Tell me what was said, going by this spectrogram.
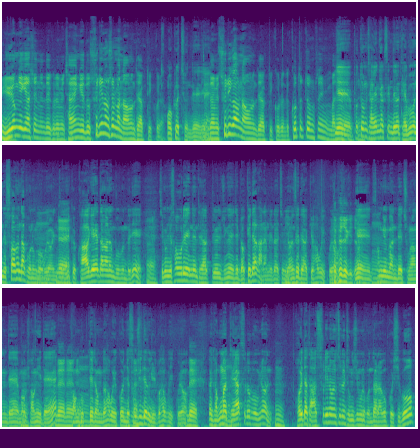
유형 얘기하셨는데 그러면 자연계도 수리 논술만 나오는 대학도 있고요. 어 그렇죠. 네. 네. 그다음에 수리과학 나오는 대학도 있고 그런데 그것도 좀 선생님 말씀. 예, 보통 자연계 학생들은 대부분 수학은 다 보는 거고요. 이제 네. 그 과학에 해당하는 부분들이 네. 지금 이제 서울에 있는 대학들 중에 이제 몇 개 대학 안 합니다. 지금 연세대학교 하고 있고요. 대표적이죠. 예, 성균관대, 중앙대, 뭐 경희대, 네, 네, 건국대 정도 하고 있고 이제 숭실대도 일부 하고 있고요. 네. 그러니까 정말 대학 수로 보면 거의 다, 다 수리 논술을 중심으로 본다라고 보시고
